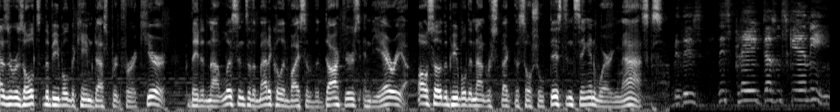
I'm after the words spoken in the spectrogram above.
As a result, the people became desperate for a cure. but they did not listen to the medical advice of the doctors in the area. Also, the people did not respect the social distancing and wearing masks. This plague doesn't scare me.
